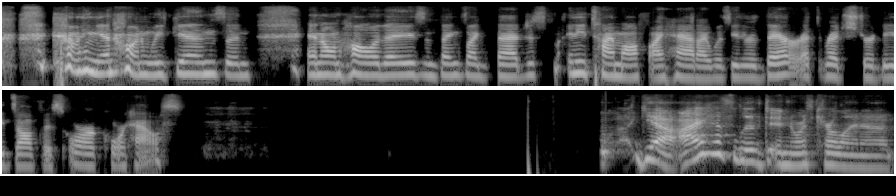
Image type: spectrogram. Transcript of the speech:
coming in on weekends and and on holidays and things like that just any time off i had i was either there at the registered deeds office or our courthouse yeah, I have lived in North Carolina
